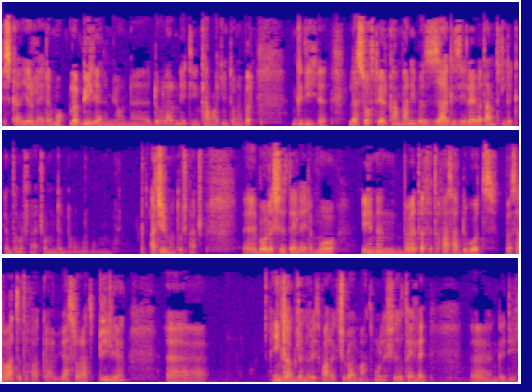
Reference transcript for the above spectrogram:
fiscal year ላይ ደግሞ ሁለት ቢሊዮን የሚሆን ዶላር net income አግኝቶ ነበር። እንግዲህ ለ software company በዛ ጊዜ ላይ በጣም ትልቅ እንትኖች ናቸው። ምንድነው? achievement ኦች ናቸው። በ2009 ላይ ደግሞ ይህንን በእጥፍ እጥፍ አሳድጎት በሰባት እጥፍ አካባቢ 14 ቢሊዮን income generate ማድረግ ችሏል ማለት ነው 2009 ላይ። እንግዲህ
